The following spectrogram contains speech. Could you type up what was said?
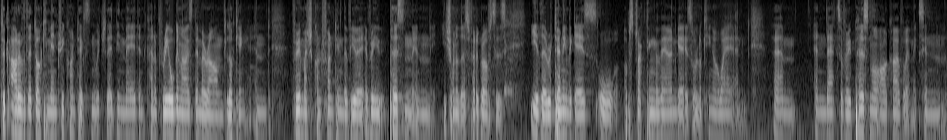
took out of the documentary context in which they'd been made and kind of reorganized them around looking and very much confronting the viewer. Every person in each one of those photographs is either returning the gaze or obstructing their own gaze or looking away and um, and that's a very personal archive where I mix in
